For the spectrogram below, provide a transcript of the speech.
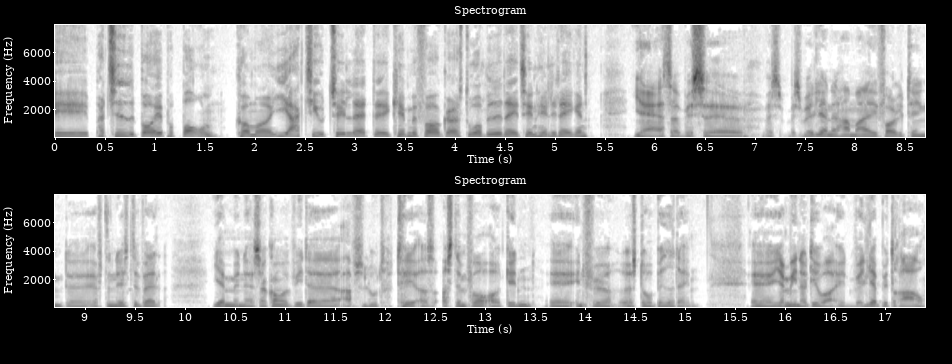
Øh, partiet Bøje på Borgen, kommer I aktivt til at øh, kæmpe for at gøre Store Bededag til en helligdag igen? Ja, altså hvis, øh, hvis, hvis vælgerne har mig i Folketinget øh, efter næste valg, jamen øh, så kommer vi da absolut til at, at stemme for at genindføre øh, øh Stor Bededag. Øh, jeg mener, det var et vælgerbedrag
